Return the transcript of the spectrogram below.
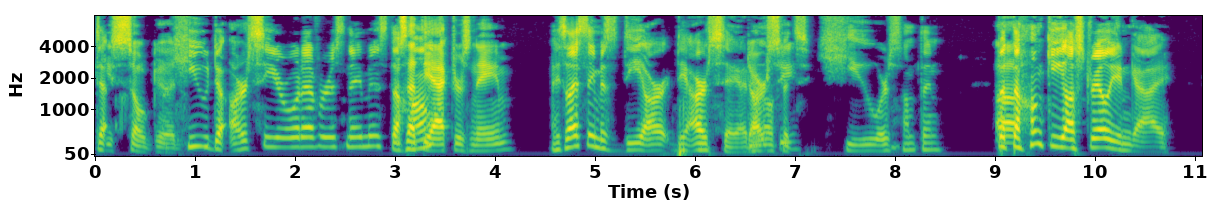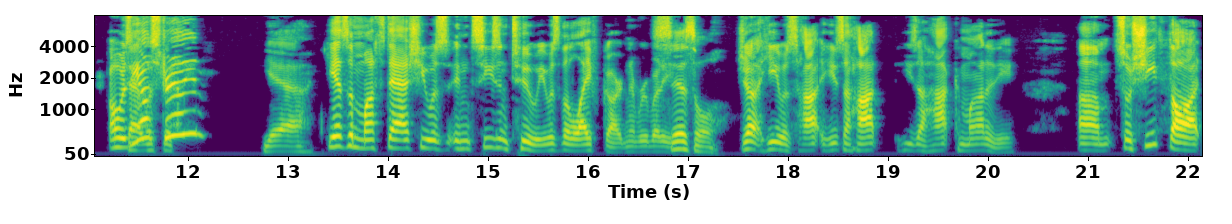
Da- he's so good. Hugh D'Arcy or whatever his name is. The is that hunk? the actor's name? His last name is D'Ar D'Arce. I don't Darcy? know if it's Hugh or something. But Uh, the hunky Australian guy. oh, is he was the- Australian? Yeah. He has a mustache. He was in season two. He was the lifeguard, and everybody. Sizzle. He was hot. He's a hot. He's a hot commodity. Um. So she thought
